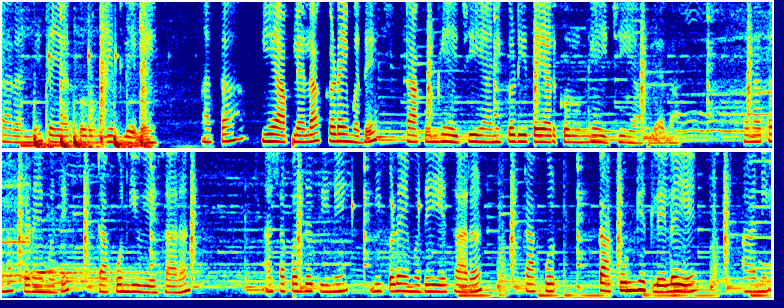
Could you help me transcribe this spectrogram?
सारण मी तयार करून घेतलेलं आहे. आता हे आपल्याला कढईमध्ये टाकून घ्यायची आणि कढी तयार करून घ्यायची आहे आपल्याला. चला तर मग कढईमध्ये टाकून घेऊया सारण. अशा पद्धतीने मी कढईमध्ये हे सारण टाकू टाकून घेतलेलं आहे. आणि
